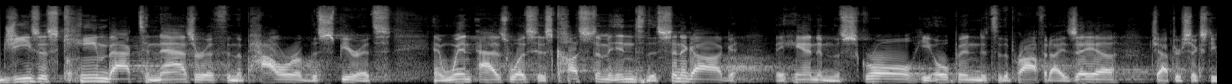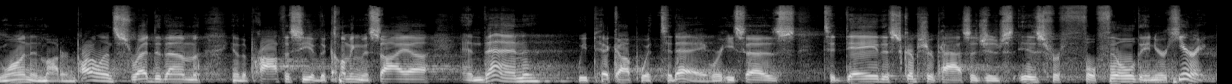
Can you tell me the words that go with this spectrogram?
Jesus came back to Nazareth in the power of the Spirit and went, as was his custom, into the synagogue. They hand him the scroll. He opened to the prophet Isaiah, chapter 61 in modern parlance, read to them you know, the prophecy of the coming Messiah. And then we pick up with today, where he says, Today the scripture passage is, is fulfilled in your hearing.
